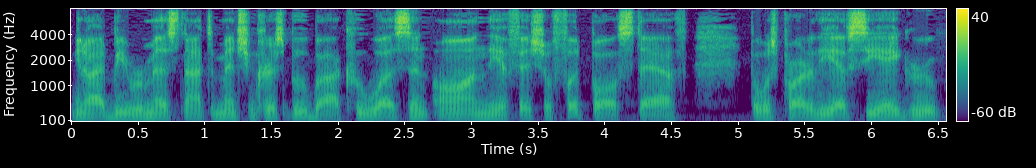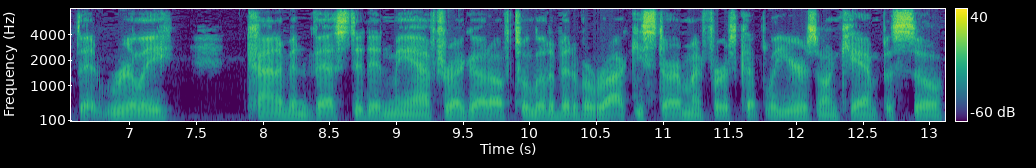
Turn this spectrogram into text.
you know, I'd be remiss not to mention Chris Bubak, who wasn't on the official football staff, but was part of the FCA group that really kind of invested in me after I got off to a little bit of a rocky start my first couple of years on campus. So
